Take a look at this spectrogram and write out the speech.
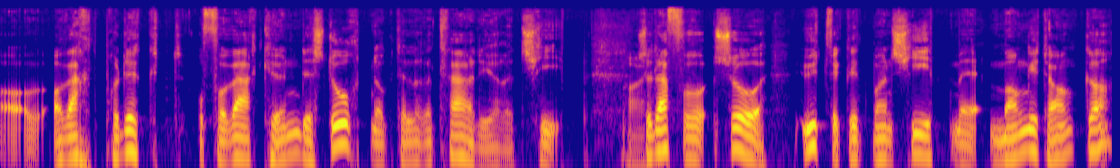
av, av hvert produkt og for hver kunde stort nok til å rettferdiggjøre et skip. Nei. Så derfor så utviklet man skip med mange tanker,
